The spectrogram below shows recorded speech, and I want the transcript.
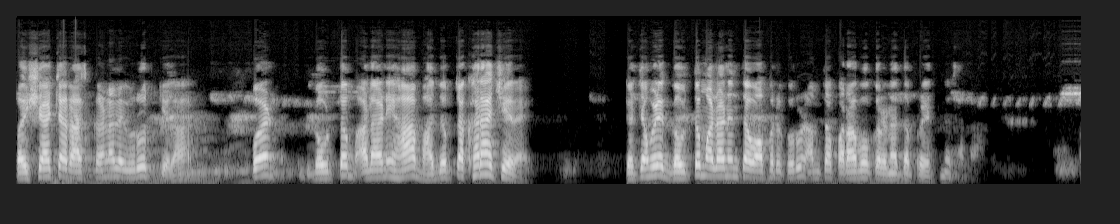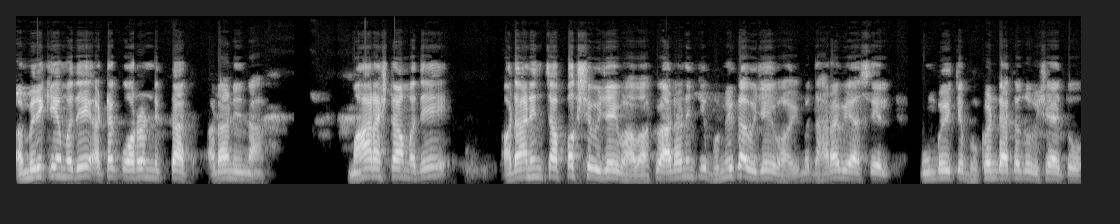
पैशाच्या राजकारणाला विरोध केला पण गौतम अडाणी हा भाजपचा खरा चेहरा आहे. त्याच्यामुळे गौतम अडाणींचा वापर करून आमचा पराभव करण्याचा प्रयत्न झाला. अमेरिकेमध्ये अटक वॉरंट निघतात अडाणींना. महाराष्ट्रामध्ये अडाणींचा पक्ष विजयी व्हावा किंवा अडाणींची भूमिका विजयी व्हावी. मग धारावी असेल मुंबईचे भूखंडाचा जो विषय येतो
